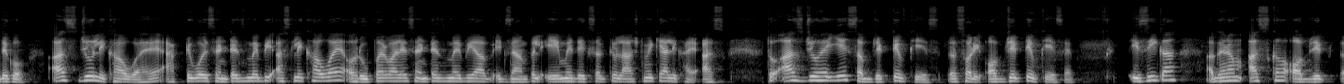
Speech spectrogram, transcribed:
देखो अस जो लिखा हुआ है एक्टिव वॉइस सेंटेंस में भी अस लिखा हुआ है और ऊपर वाले सेंटेंस में भी आप एग्ज़ाम्पल ए में देख सकते हो लास्ट में क्या लिखा है? अस तो अस जो है ये subjective case sorry objective case है। इसी का अगर हम अस का ऑब्जेक्ट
